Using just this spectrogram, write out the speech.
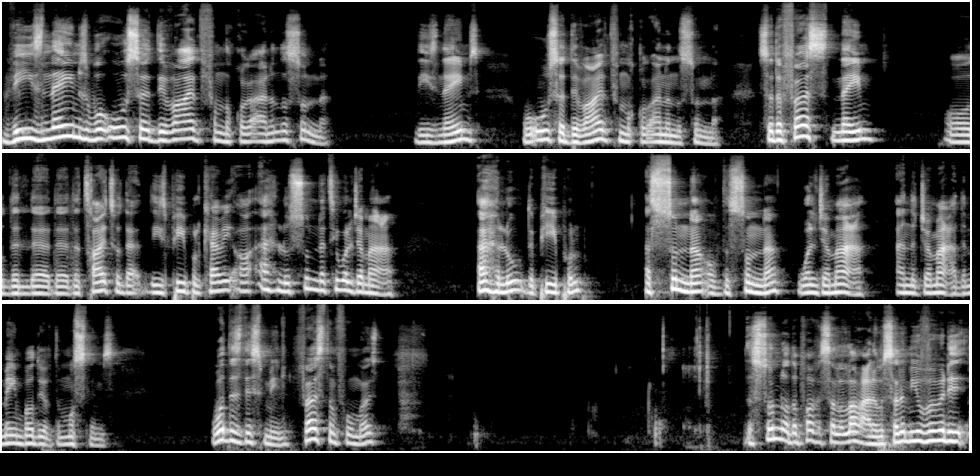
These names were also derived from the Quran and the Sunnah. These names were also derived from the Quran and the Sunnah. So the first name or the, the, the, the title that these people carry are Ahlu Sunnati wal Jama'ah. Ahlu, the people, as Sunnah of the Sunnah wal Jama'ah, and the Jama'ah, the main body of the Muslims. What does this mean? First and foremost, the Sunnah of the Prophet ﷺ, you've already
